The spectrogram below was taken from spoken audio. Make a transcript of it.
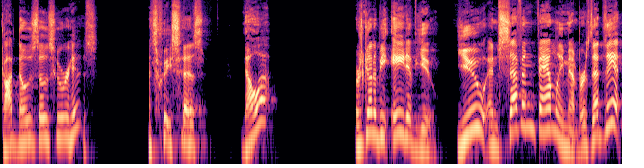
God knows those who are His. That's what He says Noah, there's going to be eight of you, you and seven family members. That's it.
